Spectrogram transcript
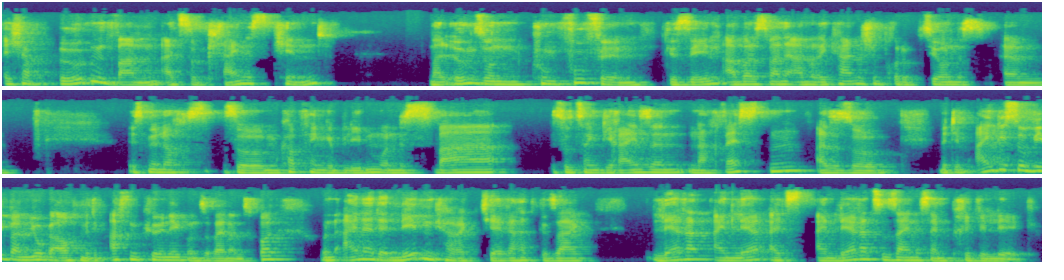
ich habe irgendwann als so kleines Kind mal irgend so einen Kung-Fu-Film gesehen, aber es war eine amerikanische Produktion, das ähm, ist mir noch so im Kopf hängen geblieben und es war sozusagen die Reise nach Westen, also so mit dem, eigentlich so wie beim Yoga auch mit dem Affenkönig und so weiter und so fort. Und einer der Nebencharaktere hat gesagt, Lehrer, ein Lehrer, als ein Lehrer zu sein, ist ein Privileg.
